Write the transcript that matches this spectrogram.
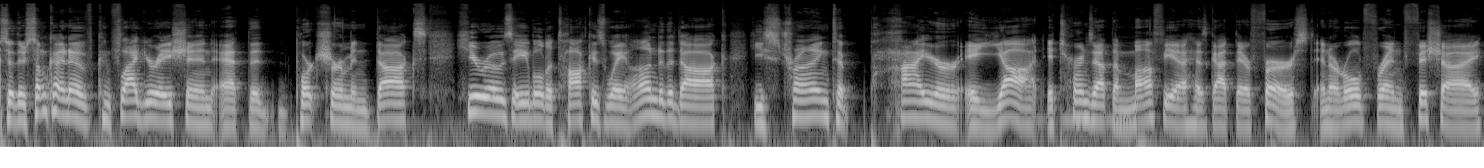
so there's some kind of conflagration at the Port Sherman docks. Hiro's able to talk his way onto the dock. He's trying to hire a yacht. It turns out the mafia has got there first, and our old friend Fisheye,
